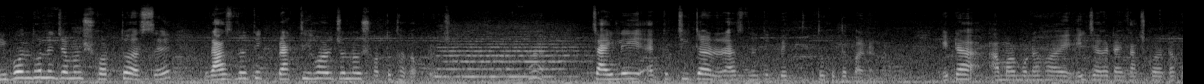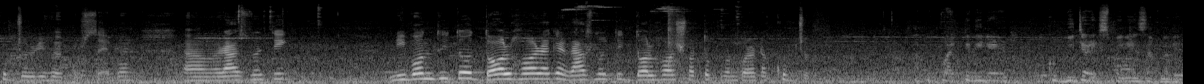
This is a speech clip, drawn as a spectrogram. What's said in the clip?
নিবন্ধনের যেমন শর্ত আছে, রাজনৈতিক প্রার্থী হওয়ার জন্য শর্ত থাকা প্রয়োজন। হ্যাঁ চাইলেই একটা চিটার রাজনৈতিক ব্যক্তিত্ব হতে পারে না। এটা আমার মনে হয় এই জায়গাটায় কাজ করাটা খুব জরুরি হয়ে পড়ছে এবং রাজনৈতিক নিবন্ধিত দল হওয়ার আগে রাজনৈতিক দল হওয়ার শর্ত পূরণ করাটা খুব জরুরি। কয়েকটি দিনের খুব বিটার এক্সপিরিয়েন্স আপনাদের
